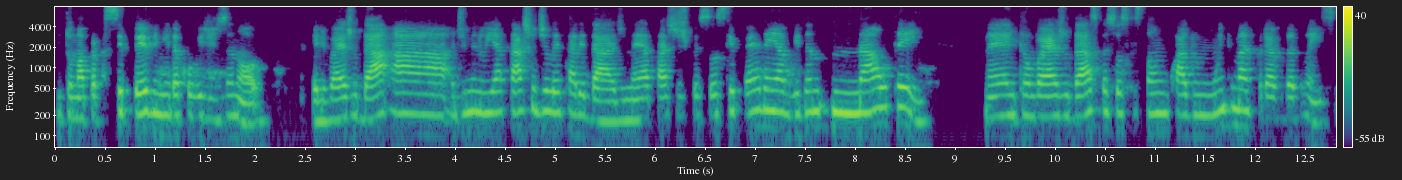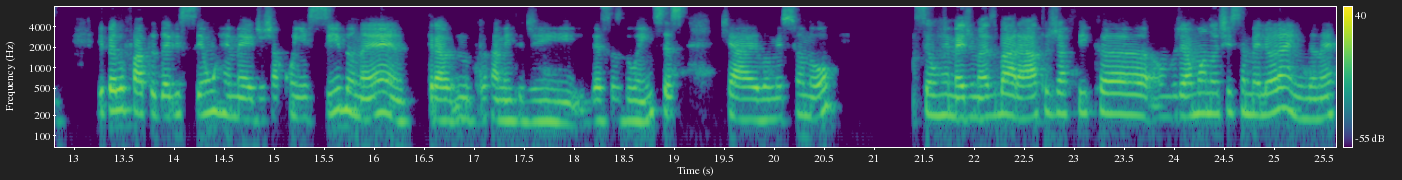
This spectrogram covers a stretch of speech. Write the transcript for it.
e tomar para se prevenir da Covid-19. Ele vai ajudar a diminuir a taxa de letalidade, né? A taxa de pessoas que perdem a vida na UTI né? Então vai ajudar as pessoas que estão em um quadro muito mais grave da doença. E pelo fato dele ser um remédio já conhecido, né, no tratamento de dessas doenças que a Elo mencionou, ser um remédio mais barato já fica já é uma notícia melhor ainda, né,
